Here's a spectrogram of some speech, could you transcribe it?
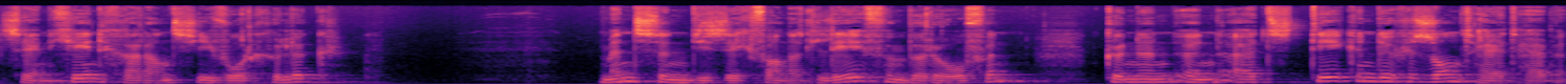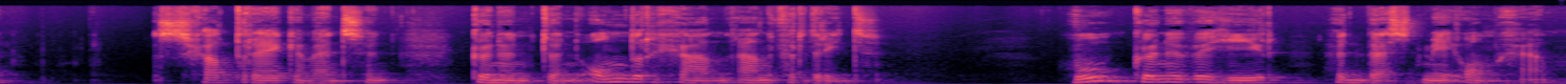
zijn geen garantie voor geluk. Mensen die zich van het leven beroven, kunnen een uitstekende gezondheid hebben schatrijke mensen kunnen ten onder gaan aan verdriet. Hoe kunnen we hier het best mee omgaan?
